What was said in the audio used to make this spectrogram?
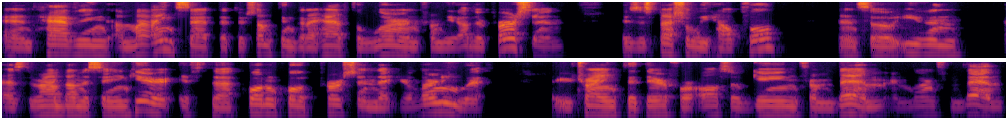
And having a mindset that there's something that I have to learn from the other person is especially helpful. And so, even as the Rambam is saying here, if the quote unquote person that you're learning with, that you're trying to therefore also gain from them and learn from them,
